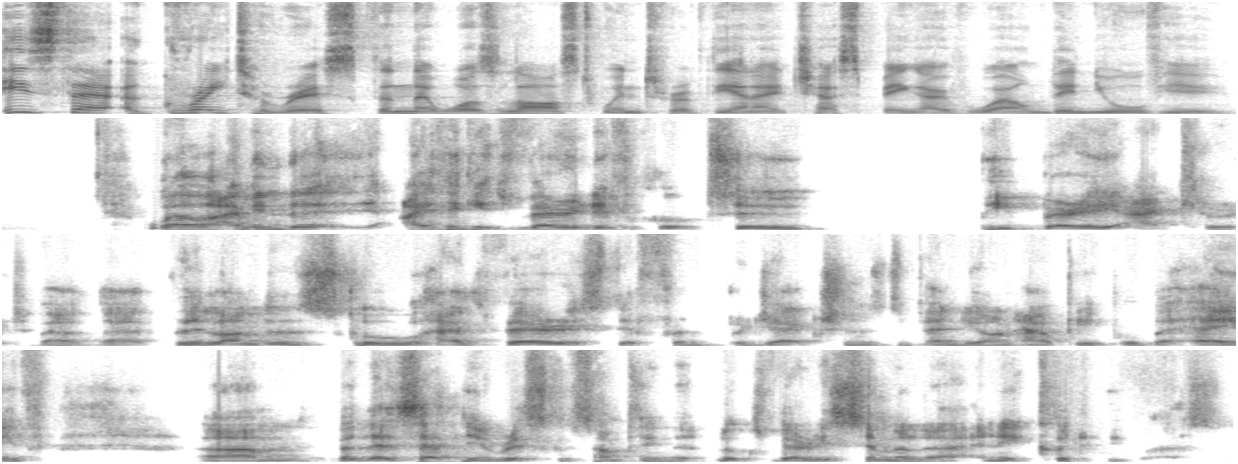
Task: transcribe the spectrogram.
is there a greater risk than there was last winter of the NHS being overwhelmed, in your view? Well, I mean, the, I think it's very difficult to be very accurate about that. The London School has various different projections depending on how people behave. Um, but there's certainly a risk of something that looks very similar and it could be worse.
